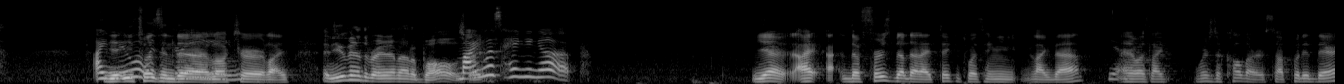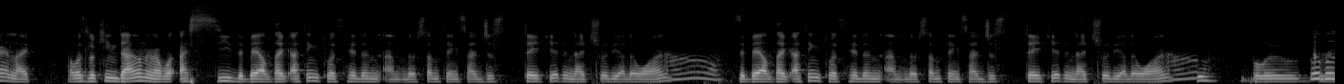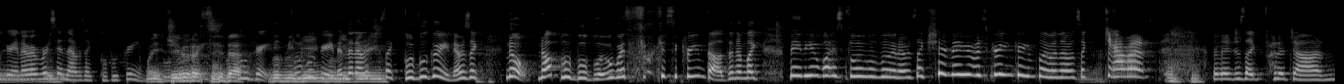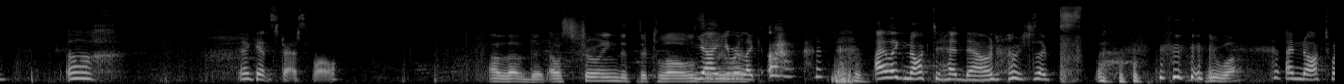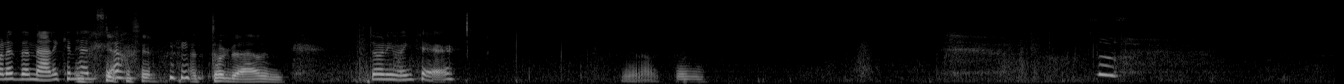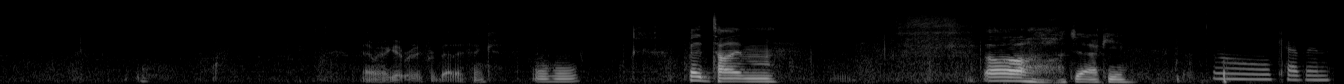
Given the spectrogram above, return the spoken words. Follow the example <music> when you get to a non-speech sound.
I yeah, knew it was in the locker, like And you even had the right amount of balls. Mine right? was hanging up. yeah. I, I the first belt that I took, it was hanging like that, Yeah. and I was like, "Where's the color?" So I put it there, and like I was looking down, and I, I see the belt. Like I think it was hidden under something, so I just take it and I threw the other one. Oh. The belt, like I think it was hidden under something, so I just take it and I threw the other one. oh. blue. Blue, blue, green. I remember Blue, saying that. I was like, blue, blue, green. Me blue, too, <laughs> blue, I green, blue, that. blue, green, Blue, blue, blue, blue, green, green. And then I was just like, blue, blue, green. I was like, no, not blue, blue, blue. Where the fuck is the green belt? And I'm like, maybe it was blue, blue, blue. And I was like, shit, maybe it was green, green, blue. And I was like, damn it. and I just like put it down. Ugh. And it gets stressful. I loved it. I was throwing the, the clothes. yeah, you were like, "Ah." <laughs> I like knocked a head down. <laughs> I was just like, <laughs> you what? I knocked one of the mannequin heads down. I took that and Don't even care. yeah, that was good. Yeah, we're gonna get ready for bed. I think. Mm-hmm. Bedtime. Oh, Jackie. Oh, Kevin.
